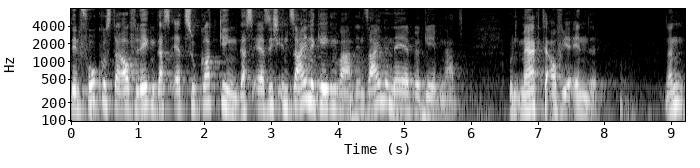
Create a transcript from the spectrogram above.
den Fokus darauf legen, dass er zu Gott ging, dass er sich in seine Gegenwart, in seine Nähe begeben hat und merkte auf ihr Ende. Dann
